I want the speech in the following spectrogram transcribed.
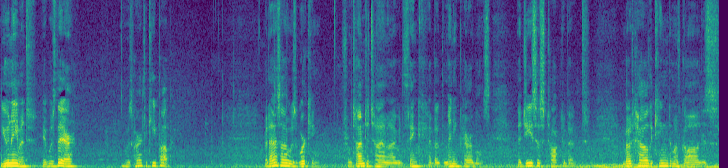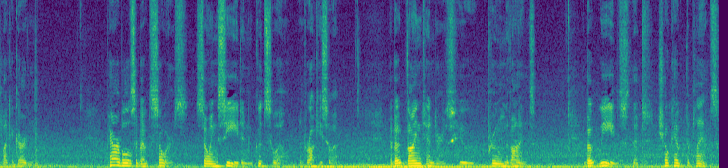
you name it, it was there. It was hard to keep up. But as I was working, from time to time I would think about the many parables that Jesus talked about, about how the kingdom of God is like a garden. Parables about sowers, sowing seed in good soil and rocky soil, about vine tenders who prune the vines, about weeds that choke out the plants,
